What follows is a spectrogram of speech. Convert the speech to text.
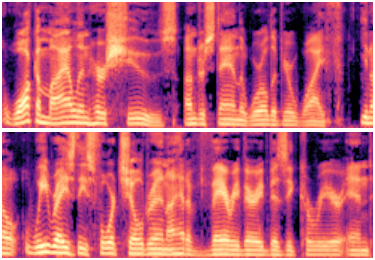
walk a mile in her shoes. Understand the world of your wife you know, we raised these four children. I had a very, very busy career. And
